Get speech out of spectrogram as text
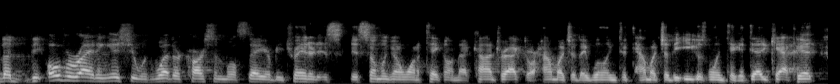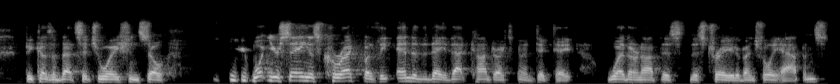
the, the overriding issue with whether Carson will stay or be traded is, is someone going to want to take on that contract or how much are they willing to, how much are the Eagles willing to take a dead cap hit because of that situation. So what you're saying is correct, but at the end of the day, that contract's going to dictate whether or not this, this trade eventually happens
